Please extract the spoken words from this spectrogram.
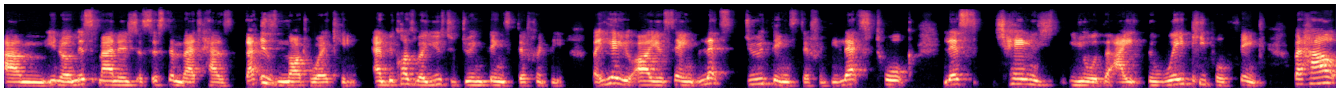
um, you know, mismanaged, a system that has that is not working, and because we're used to doing things differently. But here you are, you're saying, let's do things differently. Let's talk. Let's change your the the way people think. But how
